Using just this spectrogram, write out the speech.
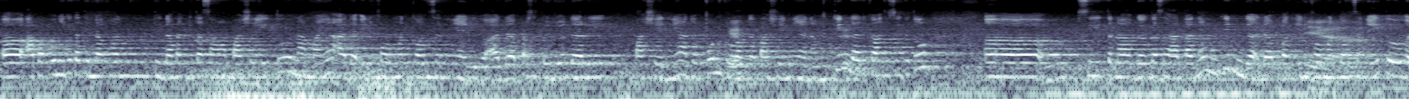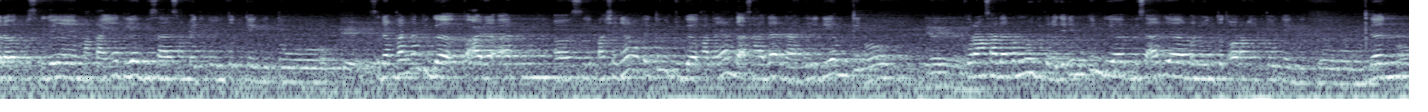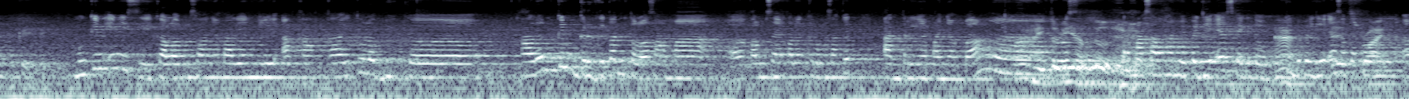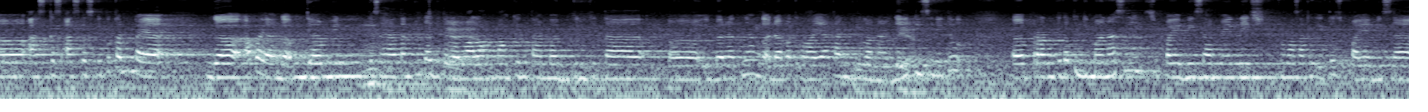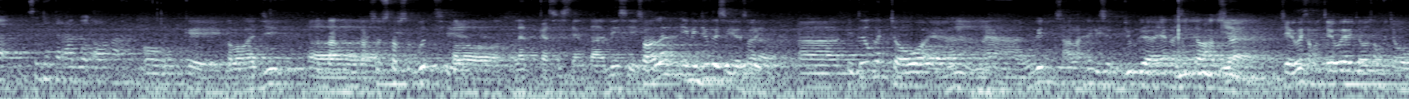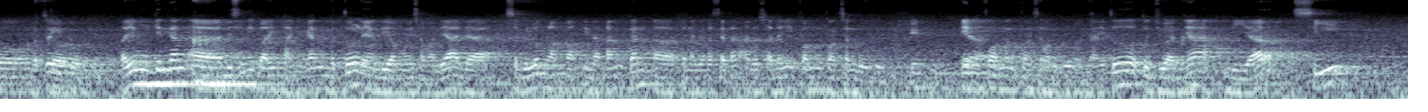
Eh, apa pun yang kita tindakan tindakan kita sama pasien itu namanya ada informed consentnya gitu, ada persetujuan dari pasiennya ataupun keluarga pasiennya. Nah mungkin Oke. dari kasus itu tuh eh, si tenaga kesehatannya mungkin nggak dapat informed Iya. consentnya itu, nggak dapat persetujuannya, makanya dia bisa sampai dituntut kayak gitu. Oke. Sedangkan kan juga keadaan eh, si pasiennya waktu itu juga katanya nggak sadar kan, jadi dia mungkin oh iya iya kurang sadar penuh gitu loh jadi mungkin dia bisa aja menuntut orang itu kayak gitu dan oke mungkin ini sih kalau misalnya kalian milih AKK itu lebih ke kalian mungkin gregetan gitu loh sama eh, kalau misalnya kalian ke rumah sakit antrinya panjang banget Ah, itu terus dia, betul. permasalahan BPJS kayak gitu mungkin Ah, BPJS ataupun right. eh, askes askes itu kan kayak nggak apa ya nggak menjamin kesehatan kita gitu loh malah makin tambah bikin kita eh, ibaratnya nggak dapat kelayakan gitu lah nah jadi Yeah. di sini tuh eh, peran kita tuh gimana sih supaya bisa manage rumah sakit itu supaya bisa sejahtera buat orang gitu. oke kalau Aji tentang Eh, kasus tersebut sih ya. Kalau lihat kasus yang tadi sih. soalnya ini juga sih ya sorry Iya. Eh, itu kan cowok ya Hmm. nah mungkin salahnya di situ juga ya nggak sih kalau harusnya Iya. cewek sama cewek cowok sama cowok harusnya Betul. gitu Tapi mungkin kan eh, di sini balik lagi kan betul yang diomongin sama dia ada sebelum melakukan tindakan kan eh, tenaga kesehatan harus ada informed consent dulu. Ya. Informed consent dulu. Nah itu tujuannya biar si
